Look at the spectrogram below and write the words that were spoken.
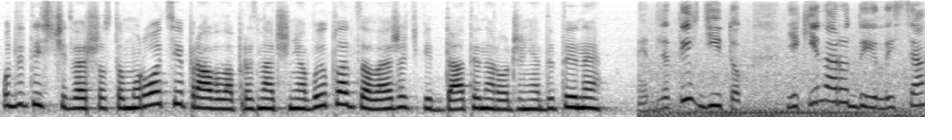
у 2026 році правила призначення виплат залежать від дати народження дитини. Для тих діток, які народилися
